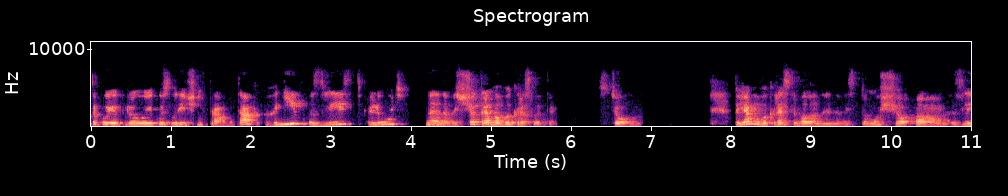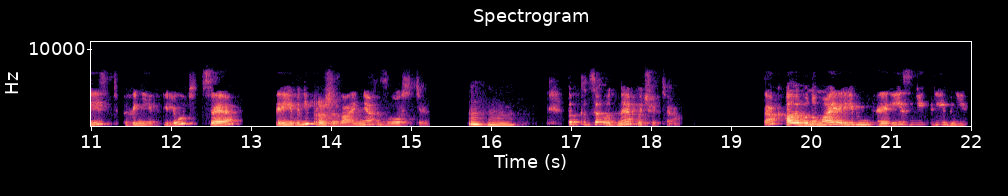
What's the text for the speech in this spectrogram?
такої про якусь логічну вправу, так, гнів, злість, лють, ненависть, що треба викреслити з цього? То я би викреслювала ненависть, тому що е, злість, гнів і лють це рівні проживання злості. Угу. Тобто це одне почуття, так? але воно має рівні, різні рівні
